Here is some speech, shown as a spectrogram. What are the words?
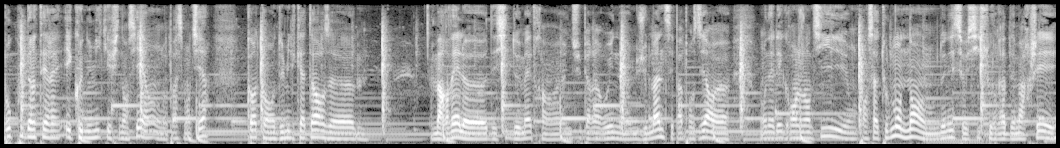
beaucoup d'intérêt économique et financier, hein, on va pas se mentir. Quand en 2014 Marvel euh, décide de mettre une super héroïne musulmane, c'est pas pour se dire euh, on est les grands gentils on pense à tout le monde. Non, à un moment donné, c'est aussi s'ouvrir des marchés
